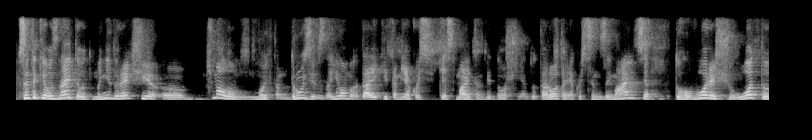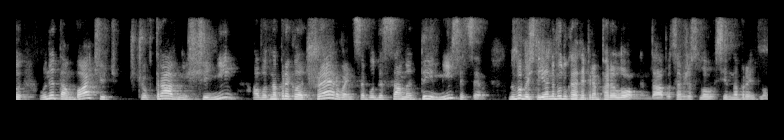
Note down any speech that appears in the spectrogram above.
Все-таки, от знаєте, от мені, до речі, е, чимало моїх там друзів, знайомих, да, які там якось якесь мають там відношення до таро, там якось цим займаються, то говорять, що от е, вони там бачать, що в травні ще ні. А от, наприклад, червень це буде саме тим місяцем. Ну, вибачте, я не буду казати прям переломним, да, бо це вже слово всім набридло.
